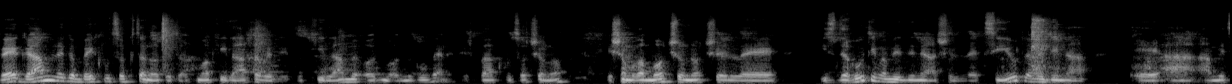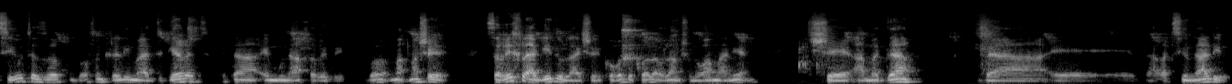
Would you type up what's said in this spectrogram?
וגם לגבי קבוצות קטנות יותר, כמו הקהילה החרדית, זו קהילה מאוד מאוד מגוונת. יש בה קבוצות שונות, יש שם רמות שונות של אה, הזדהות עם המדינה, של ציות למדינה, אה, המציאות הזאת באופן כללי מאתגרת את האמונה החרדית. בוא, מה, מה שצריך להגיד אולי, שקורה בכל העולם, שהוא נורא מעניין, שהמדע וה, אה, והרציונליות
